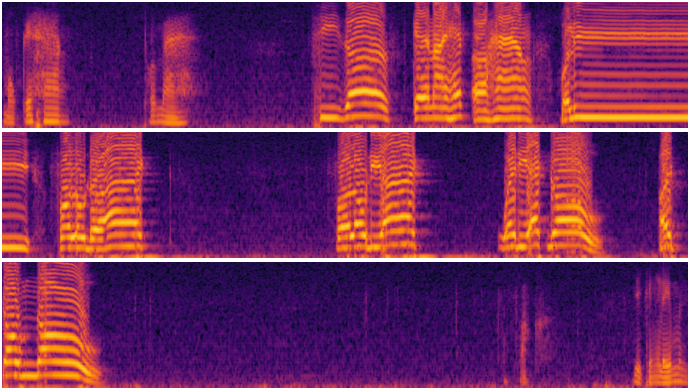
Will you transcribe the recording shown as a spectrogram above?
một cái hang thôi mà Jesus, can I have a hand? please, follow the egg follow the egg Where the egg go? I don't know. Fuck. Giờ chẳng lẽ mình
